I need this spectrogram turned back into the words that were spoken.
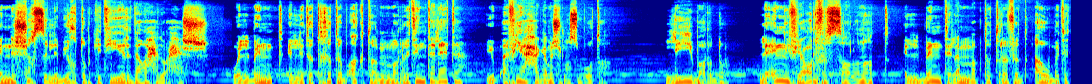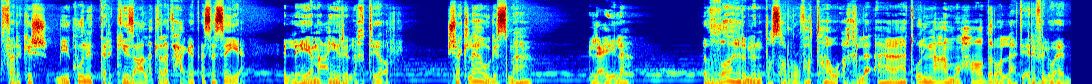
إن الشخص اللي بيخطب كتير ده واحد وحش والبنت اللي تتخطب أكتر من مرتين تلاتة يبقى فيها حاجة مش مظبوطة. ليه برضه؟ لأن في عرف الصالونات البنت لما بتترفض أو بتتفركش بيكون التركيز على ثلاث حاجات أساسية اللي هي معايير الاختيار. شكلها وجسمها العيلة الظاهر من تصرفاتها وأخلاقها هتقول نعم وحاضر ولا هتقرف الواد.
